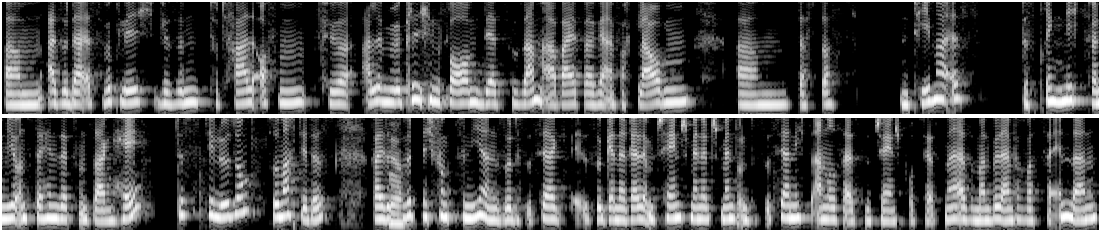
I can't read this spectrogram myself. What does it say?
Ähm, also da ist wirklich, wir sind total offen für alle möglichen Formen der Zusammenarbeit, weil wir einfach glauben, ähm, dass das ein Thema ist. Das bringt nichts, wenn wir uns da hinsetzen und sagen, hey, das ist die Lösung, so macht ihr das, weil das ja. wird nicht funktionieren. So, das ist ja so generell im Change Management und das ist ja nichts anderes als ein Change-Prozess. Ne? Also man will einfach was verändern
